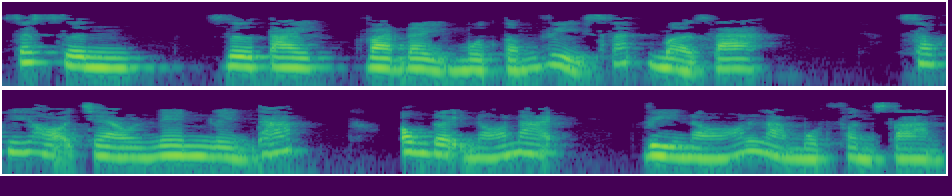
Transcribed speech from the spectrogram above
Jackson giơ tay và đẩy một tấm vỉ sắt mở ra. Sau khi họ trèo lên lên tháp, ông đậy nó lại vì nó là một phần sàn.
